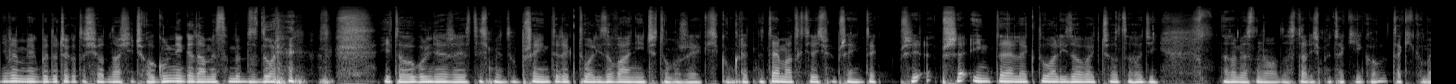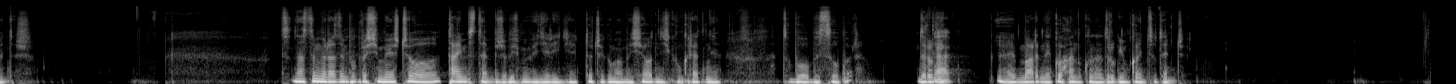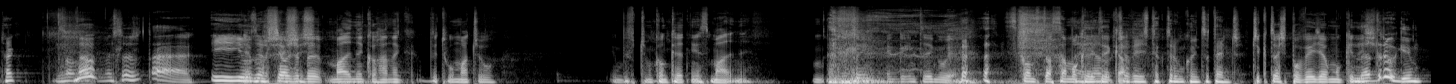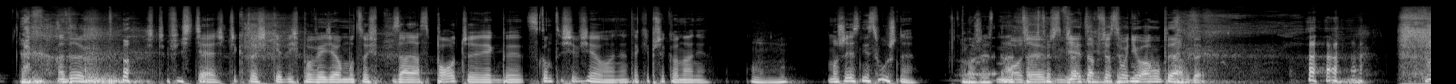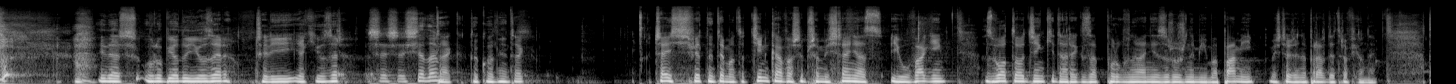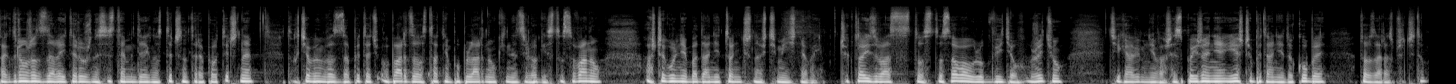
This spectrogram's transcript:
nie wiem jakby do czego to się odnosi, czy ogólnie gadamy same bzdury i to ogólnie, że jesteśmy tu przeintelektualizowani, czy to może jakiś konkretny temat chcieliśmy przeinte, prze, przeintelektualizować, czy o co chodzi. Natomiast no, dostaliśmy taki, taki komentarz. Następnym razem poprosimy jeszcze o timestamp, żebyśmy wiedzieli, do czego mamy się odnieść konkretnie. To byłoby super. Drogi tak. E, marny kochanku na drugim końcu tęczy. Tak? No, no myślę, że tak. I user ja chciał, żeby marny kochanek wytłumaczył, jakby w czym konkretnie jest marny. No to jakby intryguje. Skąd ta samokrytyka? Ja wiedzieć, na którym końcu tęczy. Czy ktoś powiedział mu kiedyś... Na drugim. Na drugim. No, rzeczywiście. Wiesz, czy ktoś kiedyś powiedział mu coś zaraz po, czy jakby skąd to się wzięło, nie? Takie przekonanie. Mhm. Może jest niesłuszne. Może, jest, Może wiedza przesłoniła mu prawdę. I nasz ulubiony user, czyli jaki user? 667? Tak, dokładnie tak. Cześć, świetny temat odcinka, Wasze przemyślenia i uwagi. Złoto, dzięki Darek za porównanie z różnymi mapami. Myślę, że naprawdę trafione. Tak, drążąc dalej te różne systemy diagnostyczno-terapeutyczne, to chciałbym Was zapytać o bardzo ostatnio popularną kinezjologię stosowaną, a szczególnie badanie toniczności mięśniowej. Czy ktoś z Was to stosował lub widział w życiu? Ciekawi mnie Wasze spojrzenie. Jeszcze pytanie do Kuby, to zaraz przeczytam.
